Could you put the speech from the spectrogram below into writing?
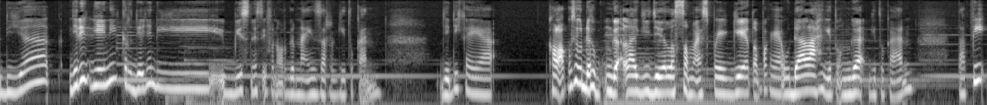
dia jadi dia ini kerjanya di business event organizer gitu kan. Jadi kayak kalau aku sih udah nggak lagi jealous sama SPG atau apa kayak udahlah gitu enggak gitu kan. Tapi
